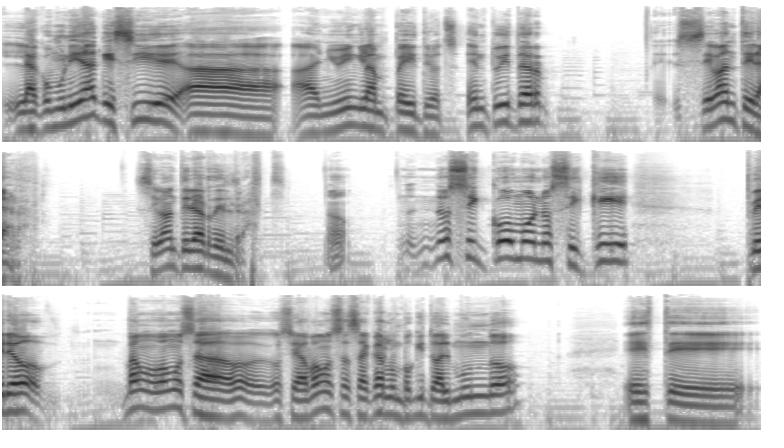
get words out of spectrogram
la comunidad que sigue a, a New England Patriots en Twitter eh, se va a enterar. Se va a enterar del draft. no sé cómo, no sé qué, pero vamos, vamos a, o sea, vamos a sacarle un poquito al mundo este,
